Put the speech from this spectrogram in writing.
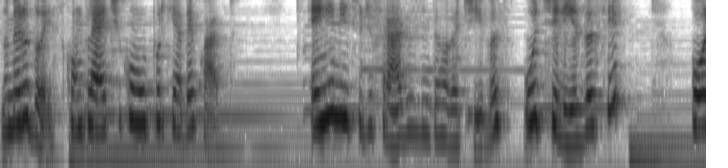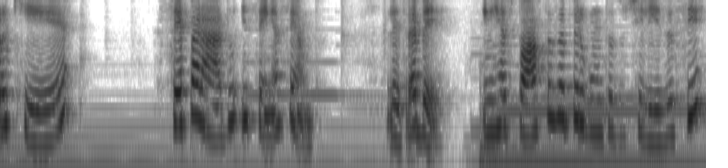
Número 2. Complete com o porquê adequado. Em início de frases interrogativas, utiliza-se porquê separado e sem acento. Letra B. Em respostas a perguntas, utiliza-se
